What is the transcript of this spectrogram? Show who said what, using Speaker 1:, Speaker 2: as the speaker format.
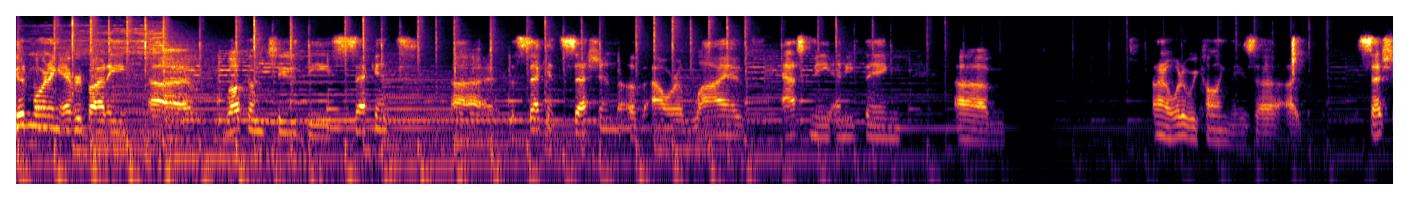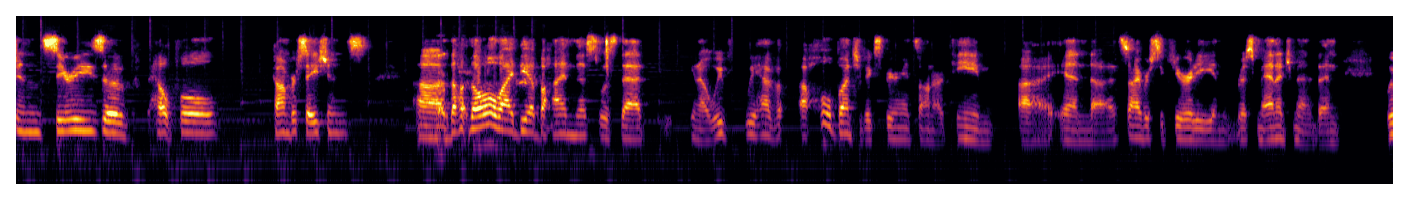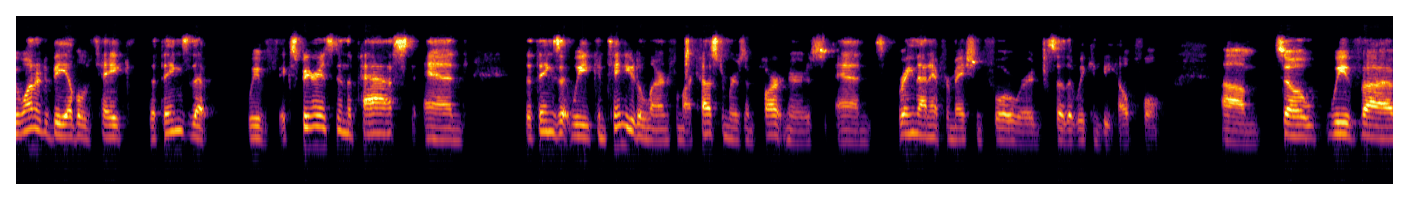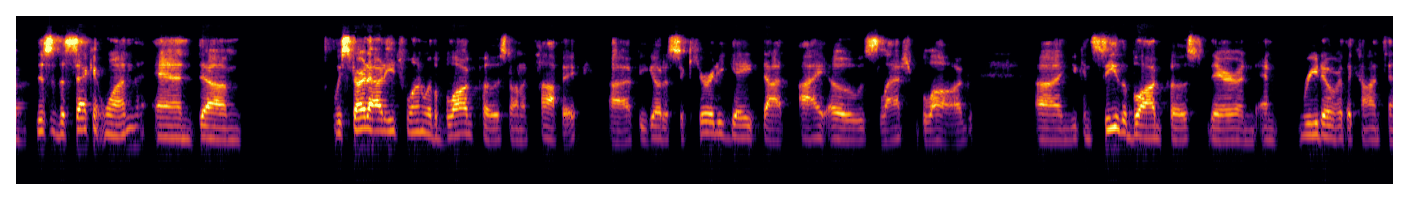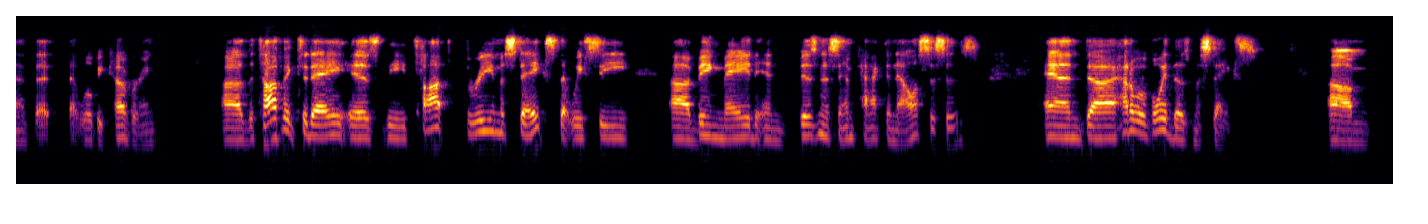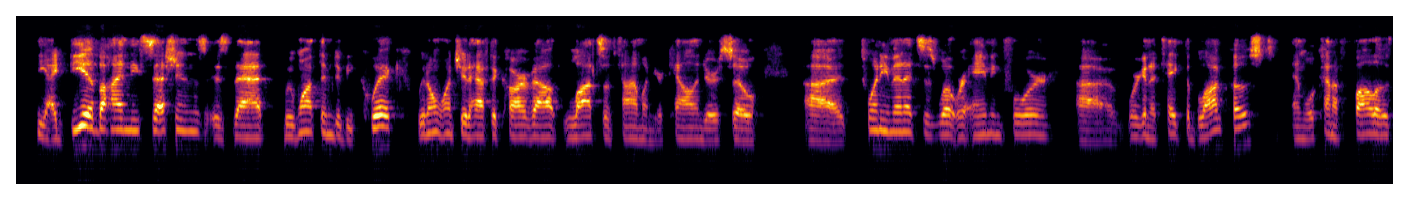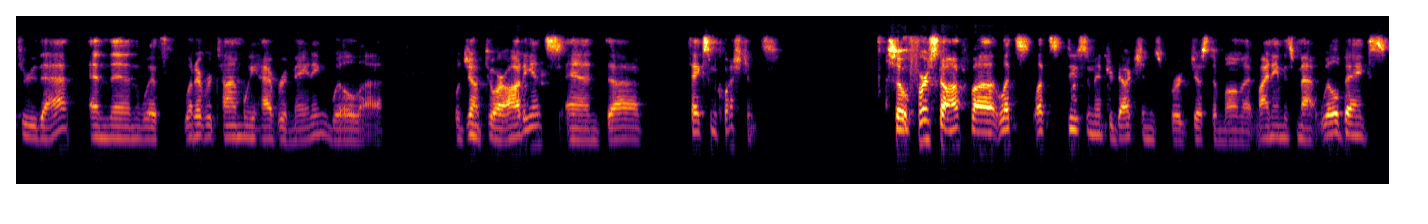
Speaker 1: Good morning, everybody. Uh, welcome to the second uh, the second session of our live Ask Me Anything. Um, I don't know what are we calling these uh, session series of helpful conversations. Uh, the, the whole idea behind this was that you know we've we have a whole bunch of experience on our team uh, in uh, cybersecurity and risk management, and we wanted to be able to take the things that we've experienced in the past and the things that we continue to learn from our customers and partners and bring that information forward so that we can be helpful. Um, so we've uh, this is the second one, and um, we start out each one with a blog post on a topic. Uh, if you go to securitygate.io slash blog uh, you can see the blog post there and, and read over the content that that we'll be covering. Uh, the topic today is the top three mistakes that we see uh, being made in business impact analyses and uh, how to avoid those mistakes. Um, the idea behind these sessions is that we want them to be quick. We don't want you to have to carve out lots of time on your calendar. So, uh, 20 minutes is what we're aiming for. Uh, we're going to take the blog post and we'll kind of follow through that. And then, with whatever time we have remaining, we'll uh, we'll jump to our audience and uh, take some questions. So first off, uh, let's let's do some introductions for just a moment. My name is Matt Wilbanks.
